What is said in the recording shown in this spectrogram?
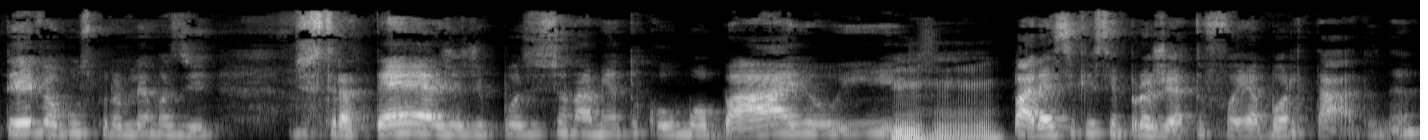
teve alguns problemas de de estratégia, de posicionamento com o mobile e uhum. parece que esse projeto foi abortado, né?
